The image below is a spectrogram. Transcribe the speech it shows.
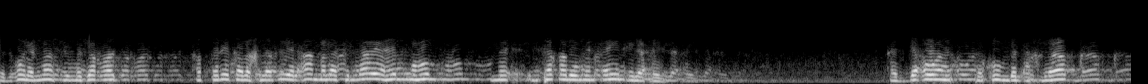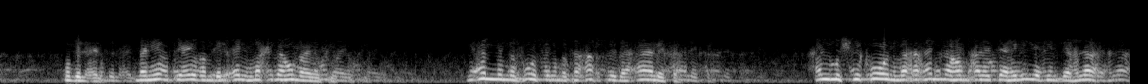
يدعون الناس بمجرد الطريقة الأخلاقية العامة لكن لا يهمهم انتقلوا من أين إلى أين. الدعوة تكون بالأخلاق وبالعلم. من يأتي أيضا بالعلم وحده ما يفيد. لأن النفوس المتعصبة آلفة المشركون مع أنهم على جاهلية جهلاء.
